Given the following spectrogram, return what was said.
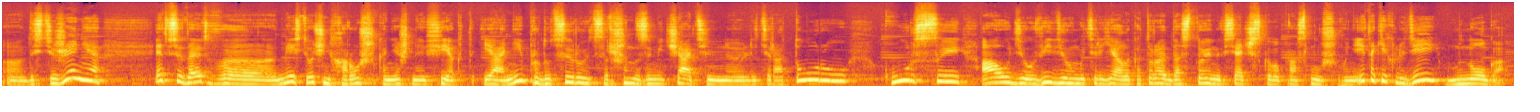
э, достижения, это все дает вместе очень хороший, конечно, эффект. И они продуцируют совершенно замечательную литературу, курсы, аудио, видеоматериалы, которые достойны всяческого прослушивания. И таких людей много –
